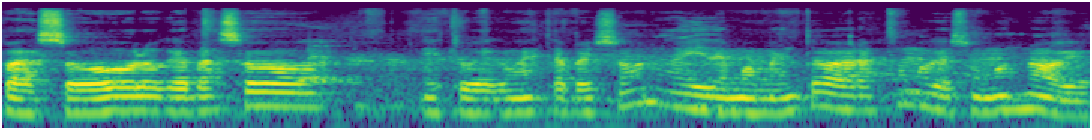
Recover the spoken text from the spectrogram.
pasó lo que pasó, estuve con esta persona y de momento ahora es como que somos novios.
